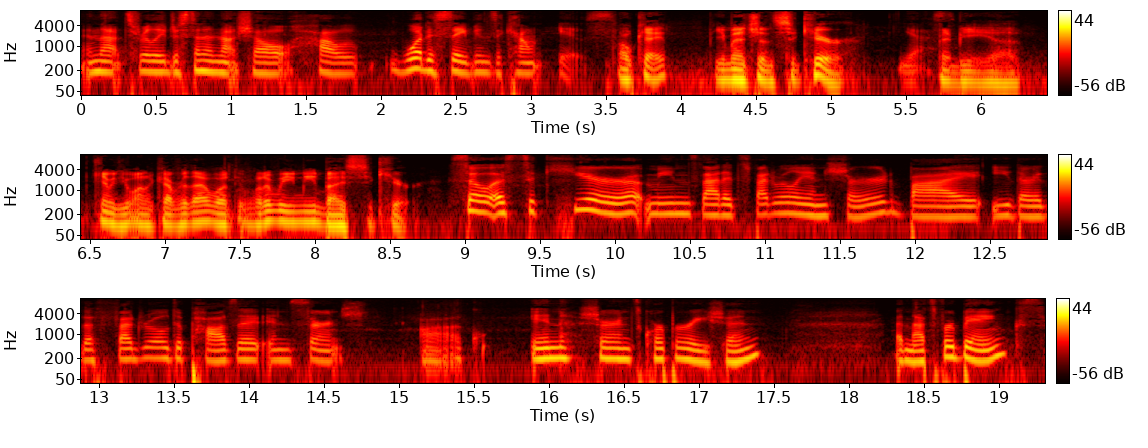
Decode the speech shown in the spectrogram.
And that's really just in a nutshell how what a savings account is. Okay. You mentioned secure. Yes. Maybe, uh, Kim, do you want to cover that? What, what do we mean by secure? So, a secure means that it's federally insured by either the Federal Deposit Insurance, uh, Insurance Corporation, and that's for banks,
